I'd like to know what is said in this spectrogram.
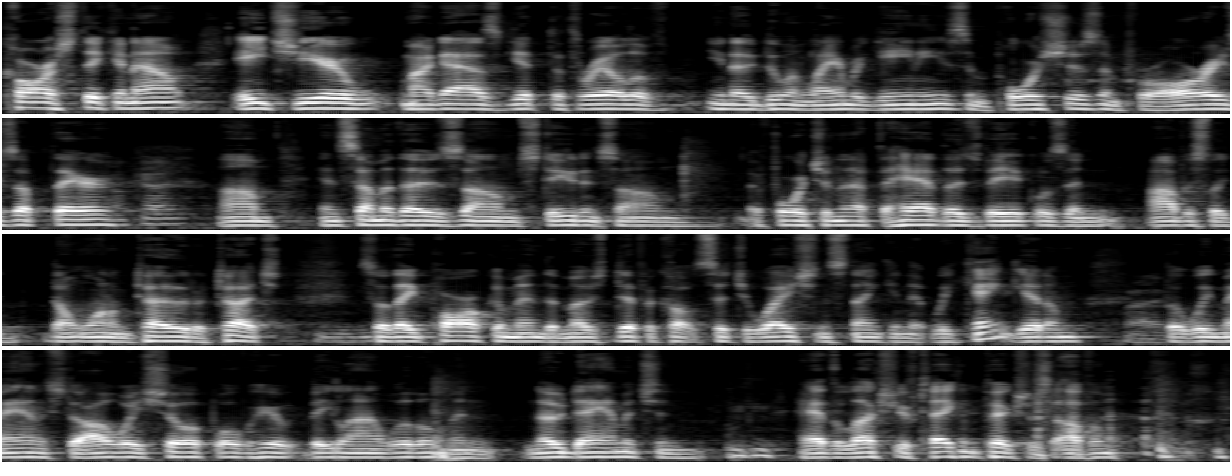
cars sticking out. Each year, my guys get the thrill of you know doing Lamborghinis and Porsches and Ferraris up there. Okay. Um, and some of those um, students um, are fortunate enough to have those vehicles and obviously don't want them towed or touched. So they park them in the most difficult situations, thinking that we can't get them. Right. But we manage to always show up over here at Beeline with them and no damage and have the luxury of taking pictures of them.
